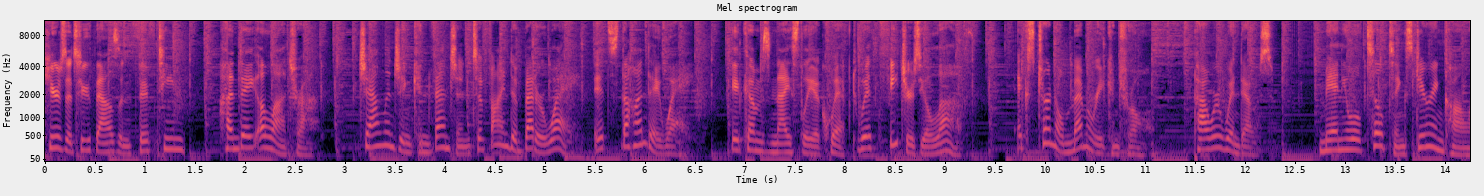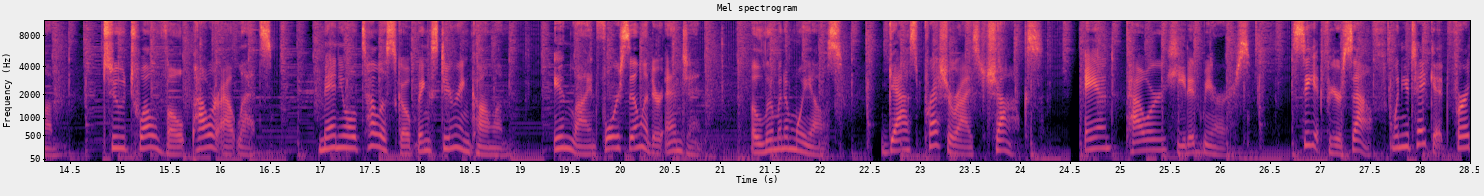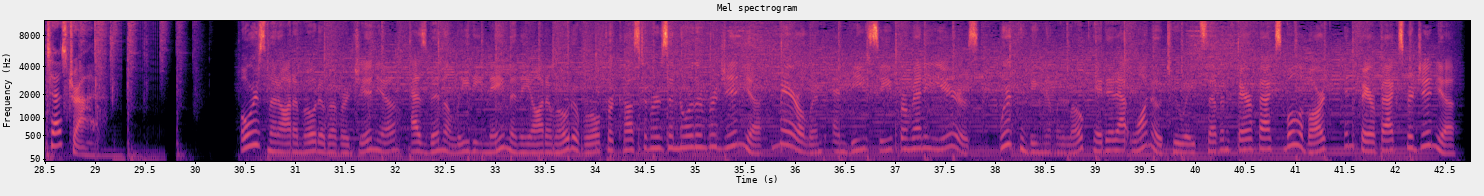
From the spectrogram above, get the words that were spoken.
Here's a 2015 Hyundai Elantra. Challenging convention to find a better way. It's the Hyundai way. It comes nicely equipped with features you'll love. External memory control, power windows, manual tilting steering column, two 12-volt power outlets, manual telescoping steering column, inline four-cylinder engine, aluminum wheels, gas pressurized shocks, and power heated mirrors. See it for yourself when you take it for a test drive. Ourisman Automotive of Virginia has been a leading name in the automotive world for customers in Northern Virginia, Maryland, and DC for many years. We're conveniently located at 10287 Fairfax Boulevard in Fairfax, Virginia.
